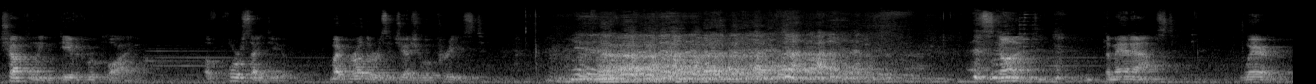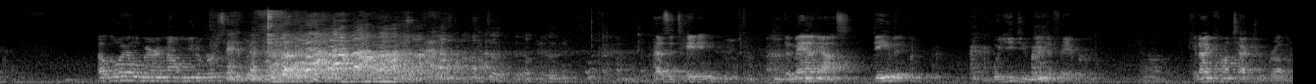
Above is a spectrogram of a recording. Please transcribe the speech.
Chuckling, David replied, Of course I do. My brother is a Jesuit priest. Stunned, the man asked, Where? At Loyola Marymount University. Hesitating, the man asked, David, will you do me a favor? Can I contact your brother?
